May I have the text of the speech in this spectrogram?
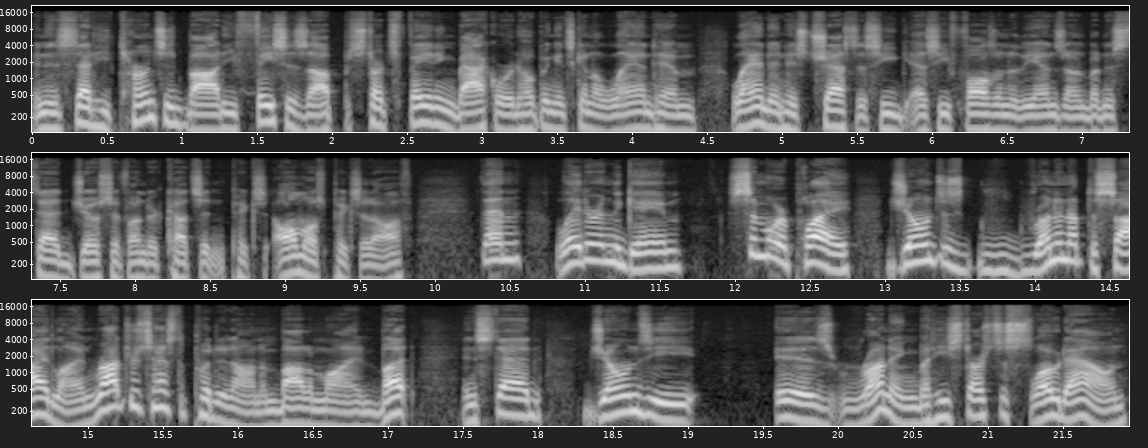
And instead he turns his body, faces up, starts fading backward, hoping it's going to land him land in his chest as he as he falls into the end zone, but instead Joseph undercuts it and picks almost picks it off. Then later in the game, similar play, Jones is running up the sideline. Rodgers has to put it on him bottom line, but instead Jonesy is running, but he starts to slow down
